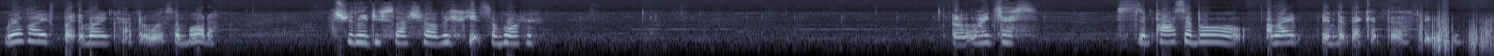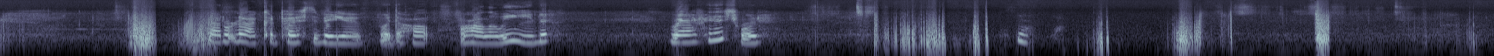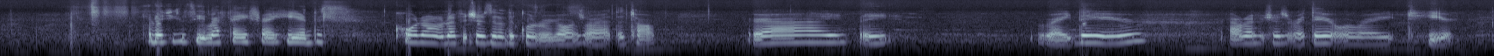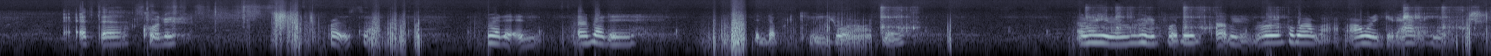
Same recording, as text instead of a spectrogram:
Real life, but in Minecraft, I want some water. I should really do slash hub and get some water. I don't like this. This is impossible. I might end up back at the video. I don't know. I could post the video for the for Halloween right after this one. If you can see my face right here in this corner. I don't know if it shows the corner or yours or at the top. Right, right, right there. I don't know if it shows it right there or right here at the corner or the side. I'm about to, I'm about to joy on there. I'm not even running for them. I'm running for my life. I want to get out of here.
